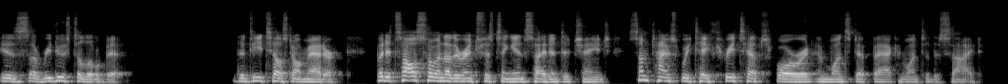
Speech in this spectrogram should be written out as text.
is uh, reduced a little bit. The details don't matter, but it's also another interesting insight into change. Sometimes we take three steps forward and one step back and one to the side.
